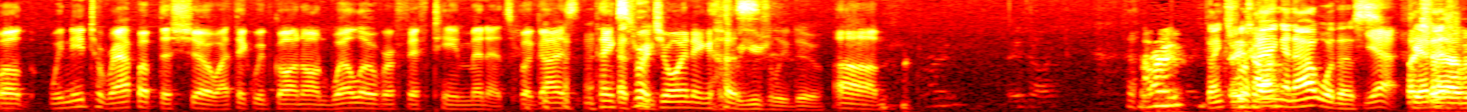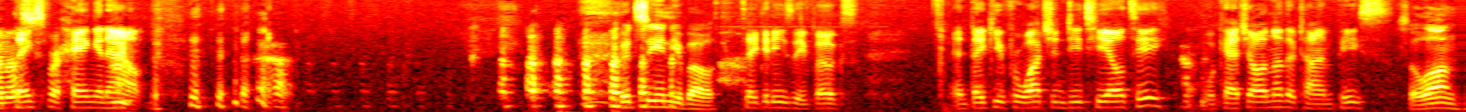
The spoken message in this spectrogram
well, we need to wrap up this show. I think we've gone on well over 15 minutes. But guys, thanks for we- joining as us. we usually do. Um, All right. Thanks for Anytime. hanging out with us. yeah. Thanks Get for it? having us. Thanks for hanging out. Good seeing you both. Take it easy, folks. And thank you for watching DTLT. We'll catch y'all another time. Peace. So long.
